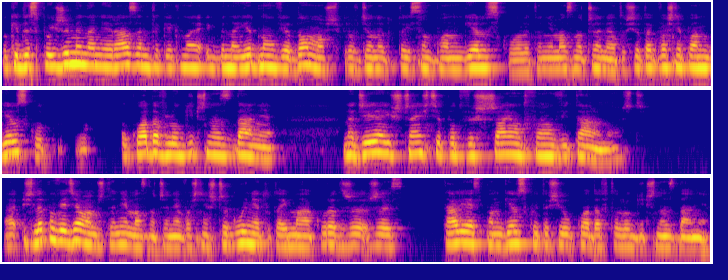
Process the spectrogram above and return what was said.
Bo kiedy spojrzymy na nie razem, tak jak na, jakby na jedną wiadomość, wprawdzie one tutaj są po angielsku, ale to nie ma znaczenia, to się tak właśnie po angielsku układa w logiczne zdanie. Nadzieja i szczęście podwyższają Twoją witalność. Źle powiedziałam, że to nie ma znaczenia, właśnie szczególnie tutaj ma akurat, że, że jest Talia jest po angielsku i to się układa w to logiczne zdanie.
